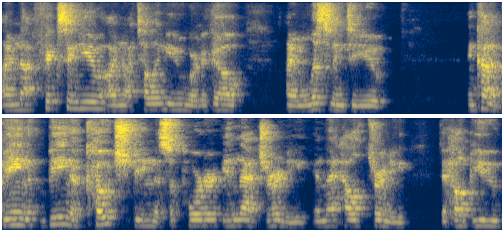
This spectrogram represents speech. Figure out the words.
I'm not fixing you. I'm not telling you where to go. I'm listening to you and kind of being being a coach, being a supporter in that journey, in that health journey to help you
